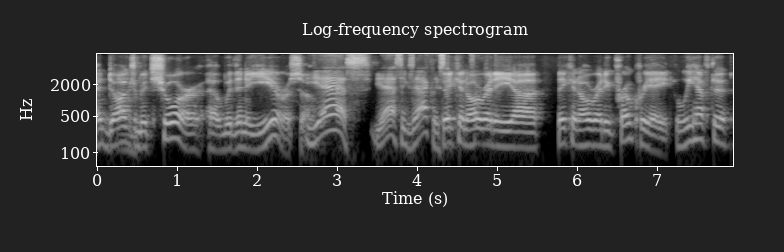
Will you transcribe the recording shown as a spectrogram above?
And dogs um, mature uh, within a year or so. Yes, yes, exactly. They so, can already uh, they can already procreate. We have to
